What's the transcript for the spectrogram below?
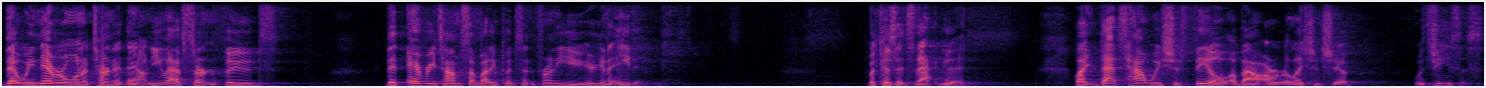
that we never want to turn it down. You have certain foods that every time somebody puts it in front of you, you're going to eat it because it's that good. Like, that's how we should feel about our relationship with Jesus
